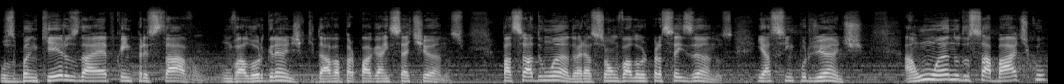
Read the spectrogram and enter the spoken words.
os banqueiros da época emprestavam um valor grande que dava para pagar em sete anos. Passado um ano, era só um valor para seis anos, e assim por diante. Há um ano do sabático,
